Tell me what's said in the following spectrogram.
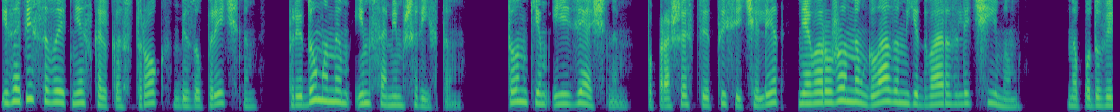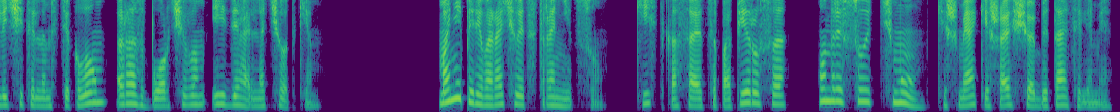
и записывает несколько строк безупречным, придуманным им самим шрифтом. Тонким и изящным, по прошествии тысячи лет невооруженным глазом едва различимым, но под увеличительным стеклом разборчивым и идеально четким. Мани переворачивает страницу. Кисть касается папируса, он рисует тьму, кишмя кишащую обитателями.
